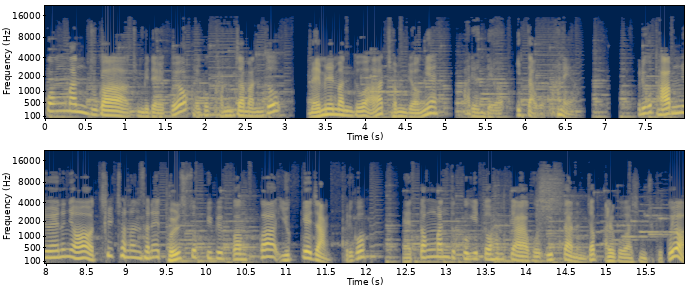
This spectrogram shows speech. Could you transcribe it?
꽁만두가 준비되어 있고요. 그리고 감자만두, 메밀만두와 전병에 마련되어 있다고 하네요. 그리고 밥류에는요 7,000원 선의 돌솥 비빔밥과 육개장 그리고 네, 떡만둣국이 또 함께하고 있다는 점 알고 가시면 좋겠고요.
